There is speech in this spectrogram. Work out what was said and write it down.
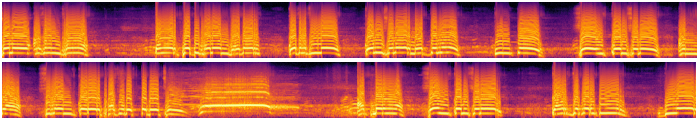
জন আকাঙ্ক্ষা তার প্রতিফলন ঘটার কথা ছিল কমিশনের মাধ্যমে, কিন্তু সেই কমিশনে আমরা শুভঙ্করের ফাঁকি দেখতে পেয়েছি। আপনারা সেই কমিশনের কার্যপরিধির দুয়ের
